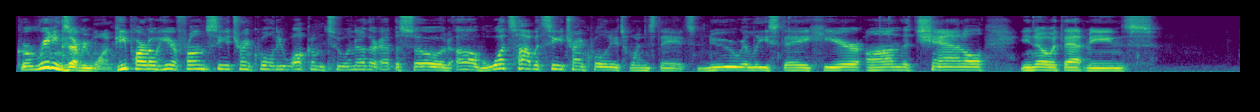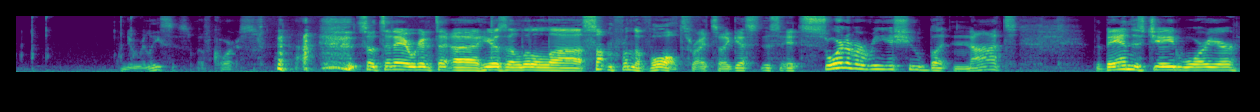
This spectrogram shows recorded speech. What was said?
Greetings, everyone. P. Pardo here from Sea Tranquility. Welcome to another episode of What's Hot with Sea Tranquility. It's Wednesday. It's new release day here on the channel. You know what that means. New releases, of course. so today we're going to, uh, here's a little uh, something from the vault, right? So I guess this it's sort of a reissue, but not. The band is Jade Warrior.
